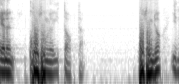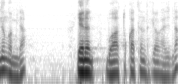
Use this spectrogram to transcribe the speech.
얘는 구속력 있다 없다. 구속력 있는 겁니다. 얘는 뭐와 똑같은 성격을 가진다?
